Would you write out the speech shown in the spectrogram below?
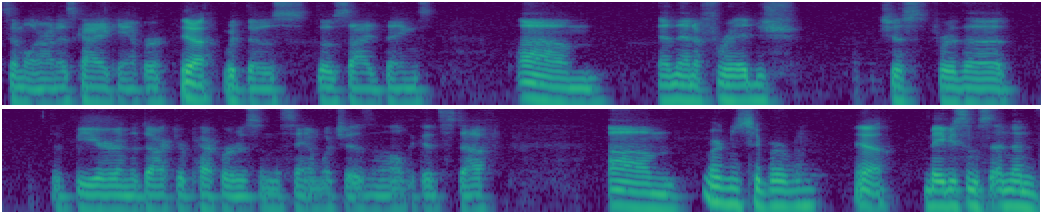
similar on his kayak camper. Yeah. With those those side things, um, and then a fridge, just for the the beer and the Dr Peppers and the sandwiches and all the good stuff. Um, Emergency bourbon. Yeah. maybe some, and then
